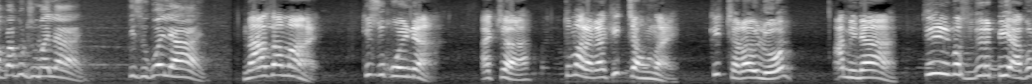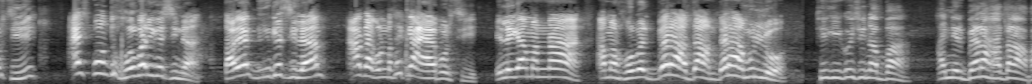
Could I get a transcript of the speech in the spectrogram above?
আব্বা কোন সময় লাই? কিছু কইলাই না জামাই কিছু কই না। আচ্ছা তোমার আর কিচ্ছা নাই। কিচ্ছা হইল আমি না তিরিশ বছর ধরে বিয়া করছি আজ পর্যন্ত ঘর বাড়ি গেছি না। তাও একদিন গেছিলাম আধা ঘণ্টা থেকে আয়া পড়ছি। এলেগে আমার না আমার ঘর বাড়ির বেড়া দাম বেড়া মূল্য। ঠিকই কইছুন আব্বা আইনের বেড়া হাদাম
